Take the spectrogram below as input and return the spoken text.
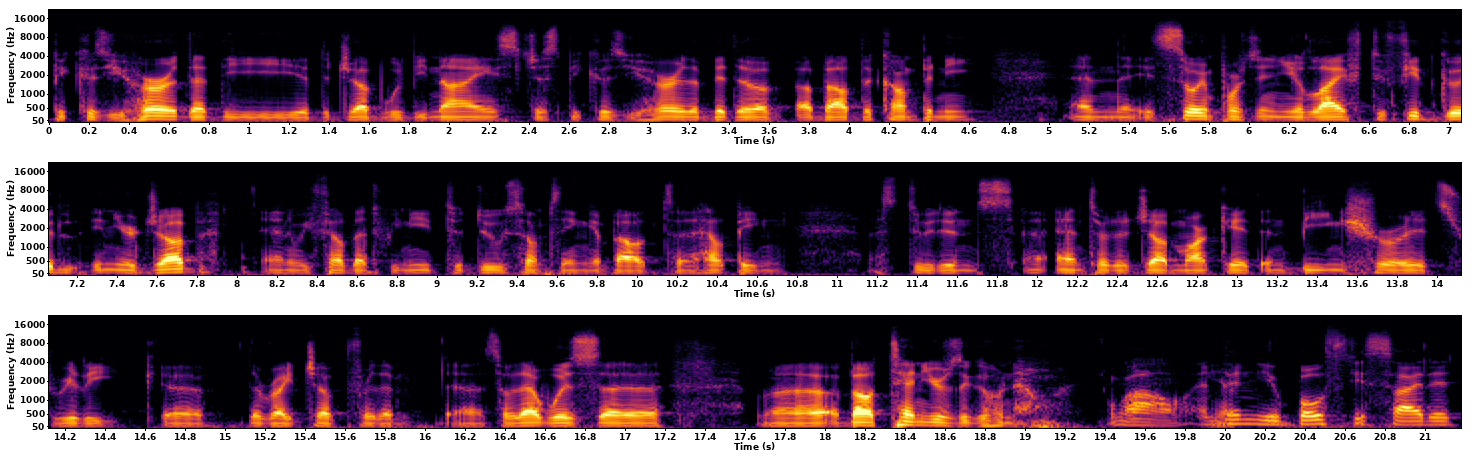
because you heard that the the job would be nice, just because you heard a bit of, about the company, and it's so important in your life to feel good in your job, and we felt that we need to do something about uh, helping uh, students uh, enter the job market and being sure it's really uh, the right job for them. Uh, so that was uh, uh, about 10 years ago now. Wow. And Yeah. then you both decided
